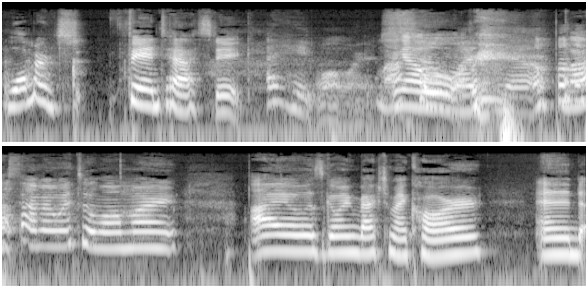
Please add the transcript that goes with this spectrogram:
Walmart's fantastic. I hate Walmart. Yeah, so Walmart. much now. Last time I went to Walmart, I was going back to my car, and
